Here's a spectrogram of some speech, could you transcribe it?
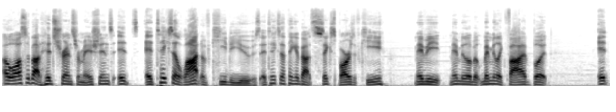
Oh, also about hits transformations, it's it takes a lot of ki to use. It takes I think about six bars of ki, maybe maybe a little bit, maybe like five, but it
